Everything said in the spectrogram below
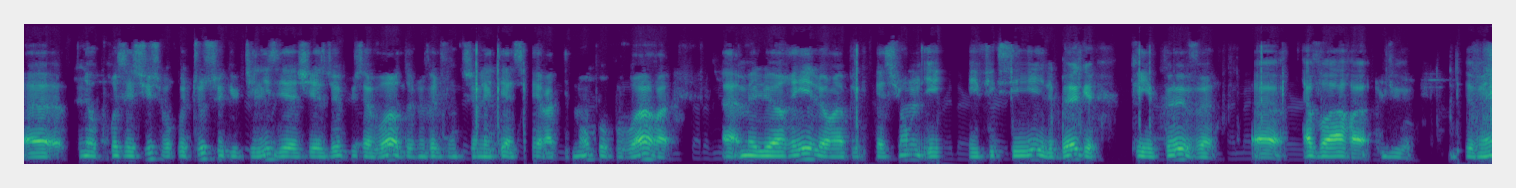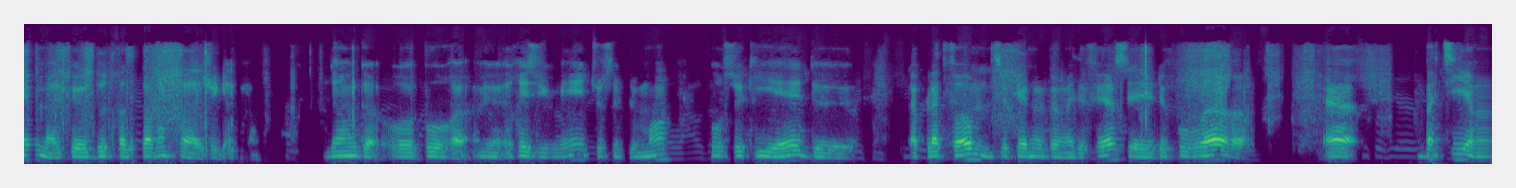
euh, nos processus pour que tous ceux qui utilisent DHIS2 puissent avoir de nouvelles fonctionnalités assez rapidement pour pouvoir euh, améliorer leur application et, fixer les bugs qui peuvent euh, avoir lieu. De même que d'autres avantages également. Donc, pour résumer, tout simplement, pour ce qui est de la plateforme, ce qu'elle nous permet de faire, c'est de pouvoir euh, bâtir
